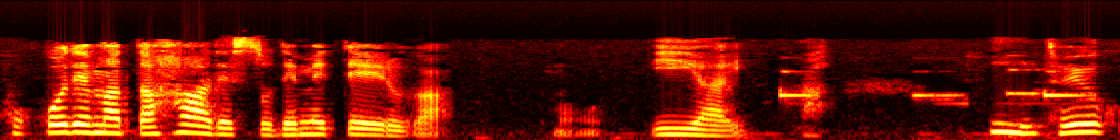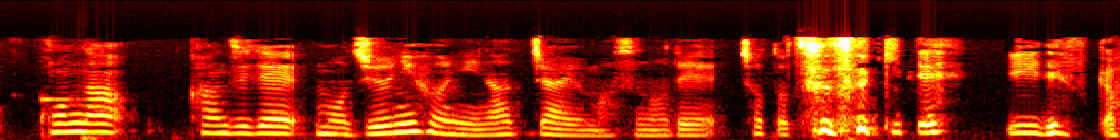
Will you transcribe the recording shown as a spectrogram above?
ここでまたハーデスとデメテールが、もう、言い合い。あうん。という、こんな感じでもう12分になっちゃいますので、ちょっと続きでいいですか？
